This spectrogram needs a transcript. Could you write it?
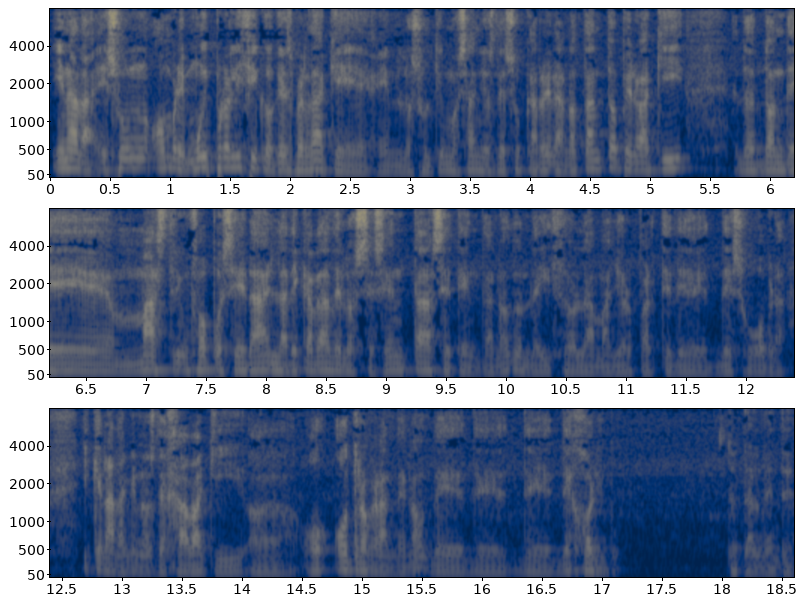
y nada, es un hombre muy prolífico, que es verdad que en los últimos años de su carrera no tanto, pero aquí do- donde más triunfó pues era en la década de los 60, 70, ¿no? Donde hizo la mayor parte de, su obra. Y que nada, que nos dejaba aquí o- otro grande, ¿no? De Hollywood. Totalmente.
